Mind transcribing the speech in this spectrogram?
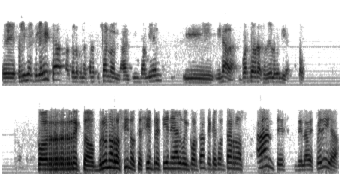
Eh, feliz día del periodista, a todos los que nos están escuchando, al, al team también. Y, y nada, un fuerte abrazo, Dios los bendiga. Chau. Correcto. Bruno Rocino, usted siempre tiene algo importante que contarnos antes de la despedida.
